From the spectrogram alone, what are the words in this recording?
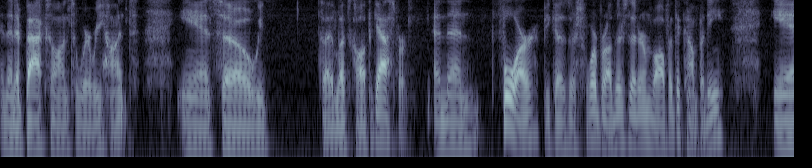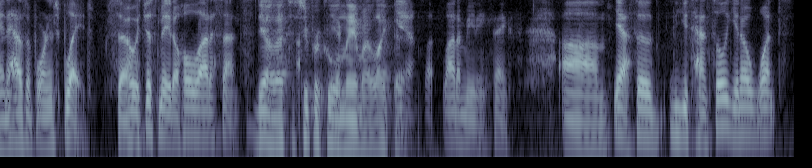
and then it backs on to where we hunt. And so we decided let's call it the Gasper. And then four, because there's four brothers that are involved with the company, and it has a four inch blade. So it just made a whole lot of sense. Yeah, that's a super cool yeah. name. I like that. Yeah, a lot of meaning. Thanks. Um, yeah, so the utensil, you know, once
